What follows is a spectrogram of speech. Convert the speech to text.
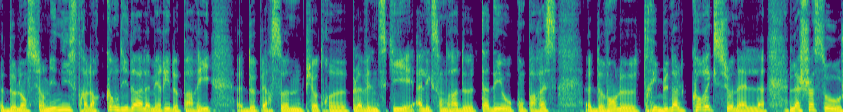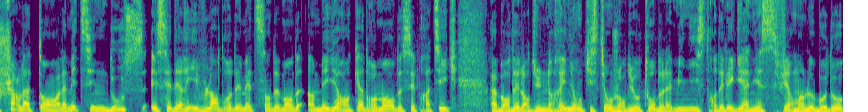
de l'ancien ministre, alors candidat à la mairie de Paris. Deux personnes, Piotr Plavensky et Alexandra de Tadeo, comparaissent devant le tribunal correctionnel. La chasse aux charlatans, à la médecine douce et ses dérives, l'ordre des médecins demande un meilleur encadrement de ces pratiques. Abordé lors d'une réunion qui se tient aujourd'hui autour de la ministre déléguée Agnès Firmin-Lebaudot,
